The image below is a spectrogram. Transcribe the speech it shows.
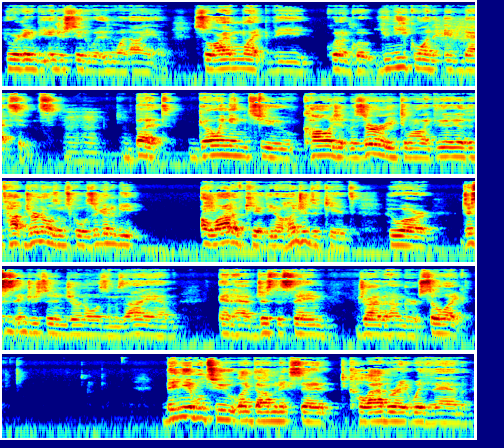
who are going to be interested in what i am. So i'm like the quote-unquote unique one in that sense. Mm-hmm. but going into college at Missouri to one of like the, the top journalism schools, there are going to be a lot of kids, you know, hundreds of kids who are just as interested in journalism as I am and have just the same drive and hunger. So like being able to, like Dominic said, to collaborate with them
